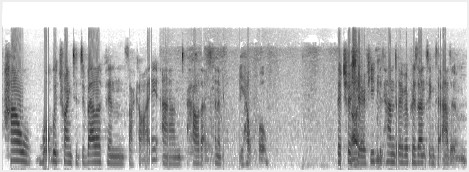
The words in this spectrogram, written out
how what we're trying to develop in Sakai and how that's going to be helpful. So Tricia, uh, if you could hand over presenting to Adam.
